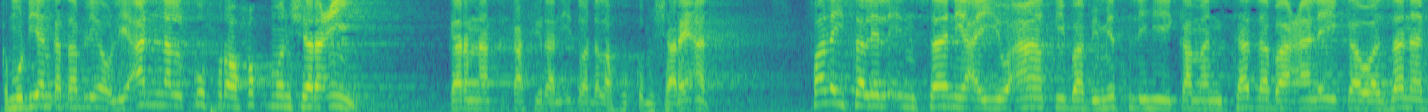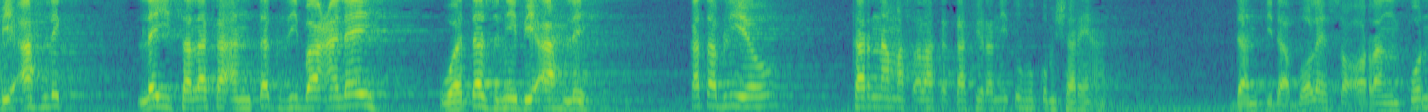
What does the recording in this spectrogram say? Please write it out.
Kemudian kata beliau, li'annal kufra hukmun syar'i. Karena kekafiran itu adalah hukum syariat فليس للإنسان أن يعاقب بمثله كمن كذب عليك وزن بأهلك ليس لك أن تكذب عليه an بأهله. Kata beliau karena masalah kekafiran itu hukum syariat. Dan tidak boleh seorang pun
